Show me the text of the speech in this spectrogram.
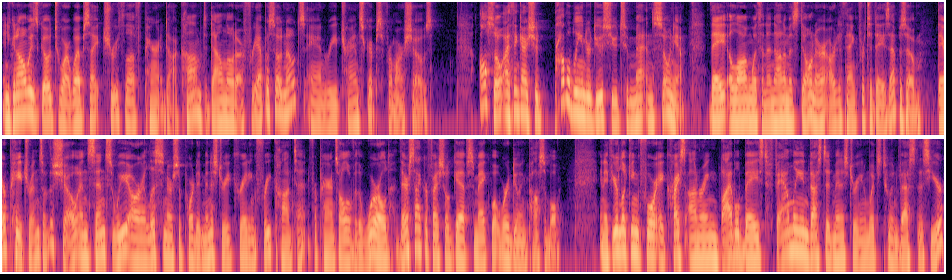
And you can always go to our website, truthloveparent.com, to download our free episode notes and read transcripts from our shows. Also, I think I should probably introduce you to Matt and Sonia. They, along with an anonymous donor, are to thank for today's episode. They are patrons of the show, and since we are a listener supported ministry creating free content for parents all over the world, their sacrificial gifts make what we're doing possible. And if you're looking for a Christ honoring, Bible based, family invested ministry in which to invest this year,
